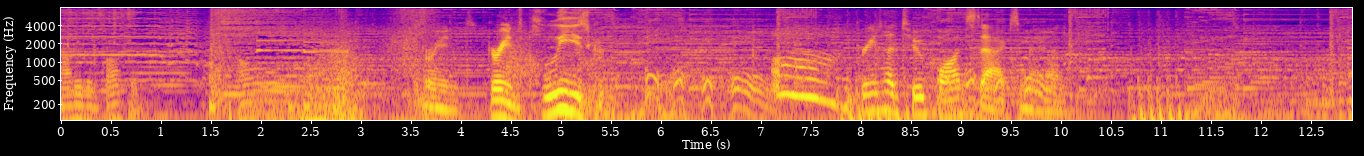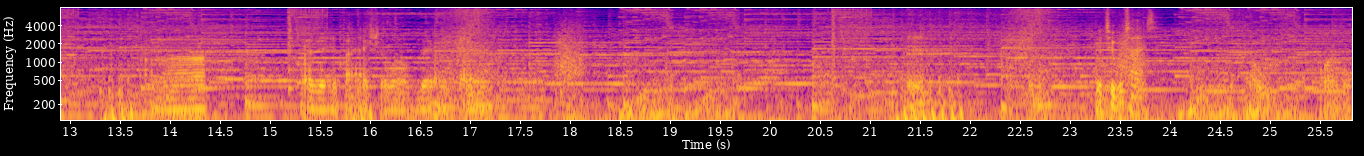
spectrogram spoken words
It's not even profit. Oh. Greens. Greens, please. Gr oh, greens had two quad stacks, man. Uh, surprised they hit that extra little bit right there. Ugh. Good super size. Oh, horrible.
